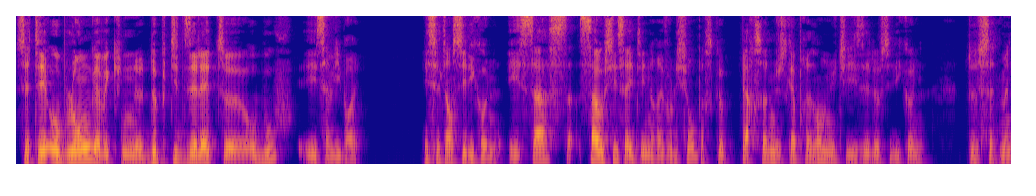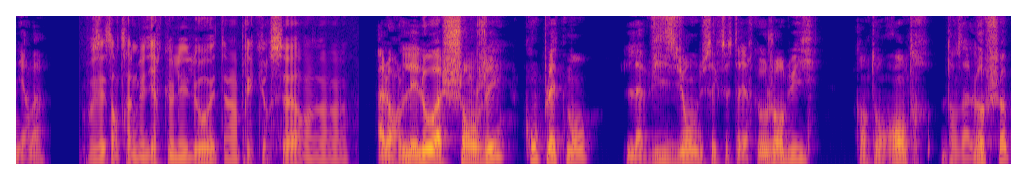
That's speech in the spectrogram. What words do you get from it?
c'était oblong avec une deux petites ailettes euh, au bout et ça vibrait. Et c'était en silicone. Et ça, ça, ça aussi, ça a été une révolution parce que personne jusqu'à présent n'utilisait le silicone de cette manière-là. Vous êtes en train de me dire que Lelo est un précurseur euh, Alors Lelo a changé complètement la vision du sexe. C'est-à-dire qu'aujourd'hui, quand on rentre dans un love shop,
